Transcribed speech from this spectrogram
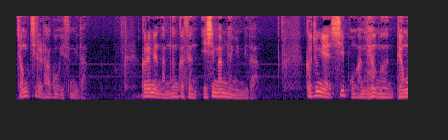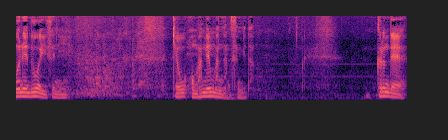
정치를 하고 있습니다. 그러면 남는 것은 20만 명입니다. 그 중에 15만 명은 병원에 누워 있으니 겨우 5만 명만 남습니다. 그런데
